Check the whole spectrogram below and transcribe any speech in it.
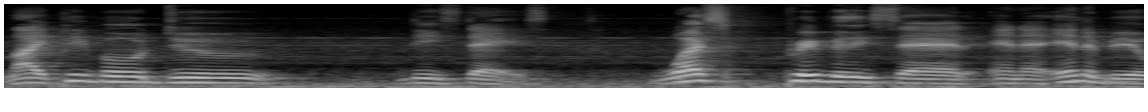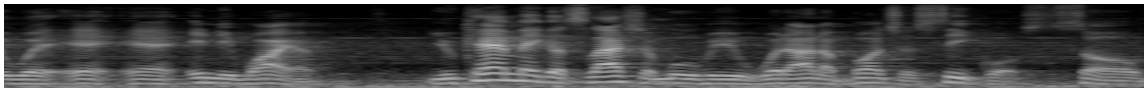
like people do these days. West previously said in an interview with IndieWire, you can't make a slasher movie without a bunch of sequels. So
